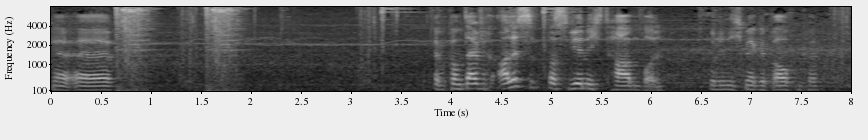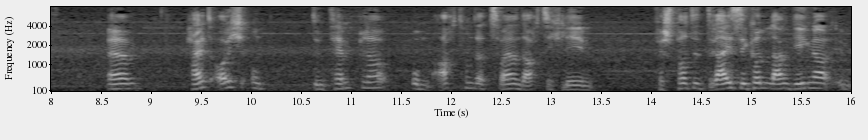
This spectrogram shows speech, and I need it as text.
Ja, äh, er bekommt einfach alles, was wir nicht haben wollen. Oder nicht mehr gebrauchen können. Ähm, heilt euch und den Templer um 882 Leben. Verspottet drei Sekunden lang Gegner im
